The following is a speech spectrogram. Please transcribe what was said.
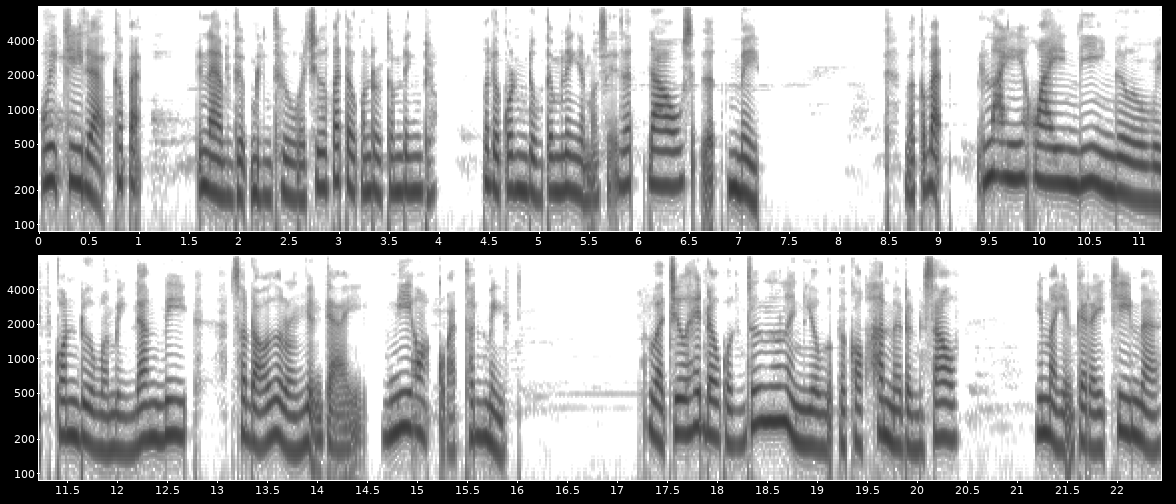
Ôi khi là các bạn làm việc bình thường và chưa bắt đầu con đường tâm linh được. Bắt đầu con đường tâm linh là nó sẽ rất đau sẽ rất mệt và các bạn loay hoay nghi ngờ về con đường mà mình đang đi. Sau đó rồi là những cái nghi hoặc của bản thân mình. Và chưa hết đâu còn rất, rất là nhiều những cái khó khăn ở đằng sau. Nhưng mà những cái đấy khi mà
